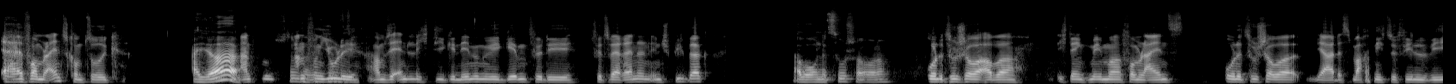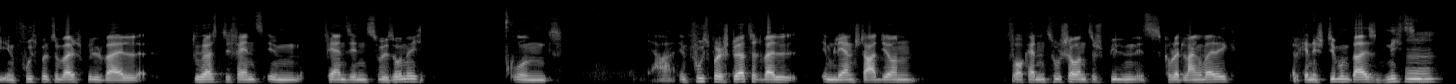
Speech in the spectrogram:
Äh, Formel 1 kommt zurück. Ah ja, Anfang, Stimmt, Anfang Juli haben sie endlich die Genehmigung gegeben für, die, für zwei Rennen in Spielberg. aber ohne Zuschauer, oder? Ohne Zuschauer, aber ich denke mir immer, Formel 1 ohne Zuschauer, ja, das macht nicht so viel wie im Fußball zum Beispiel, weil du hörst die Fans im Fernsehen sowieso nicht. Und ja, im Fußball stört es halt, weil im leeren Stadion vor keinen Zuschauern zu spielen, ist komplett langweilig, weil keine Stimmung da ist und nichts. Mhm.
